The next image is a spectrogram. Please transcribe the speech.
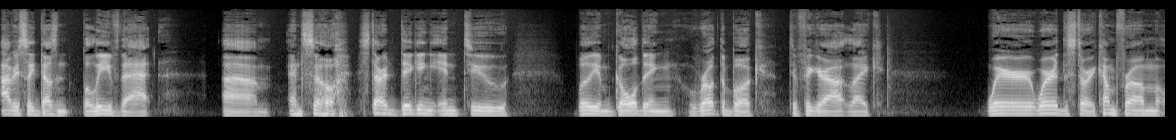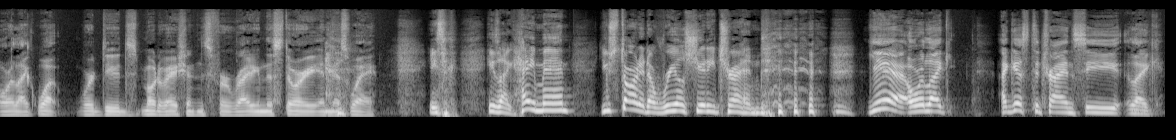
obviously doesn't believe that. Um, and so started digging into William Golding, who wrote the book, to figure out like where where did the story come from or like what were dude's motivations for writing this story in this way. He's he's like, "Hey man, you started a real shitty trend." Yeah, or like I guess to try and see like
